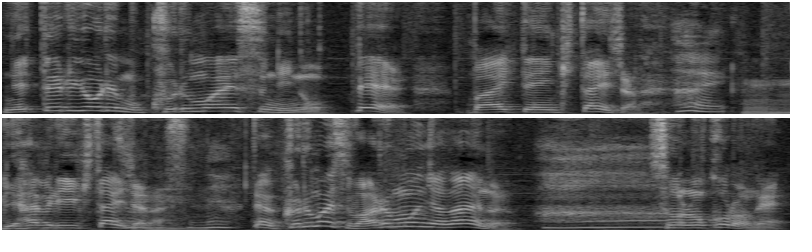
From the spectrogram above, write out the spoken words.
寝てるよりも車椅子に乗って売店行きたいじゃない、はい、リハビリ行きたいじゃない、ね、だから車椅子悪もんじゃないのよその頃ね。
